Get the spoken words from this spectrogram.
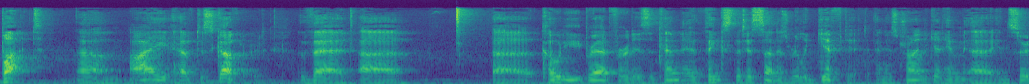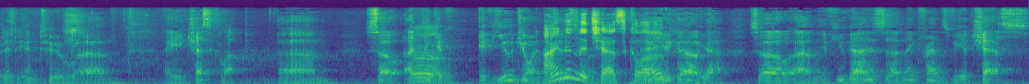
but um, I have discovered that uh, uh, Cody Bradford is attempt- uh, thinks that his son is really gifted and is trying to get him uh, inserted into um, a chess club. Um, so I think Oh. if, if you join, the I'm chess in the club- chess club. There you go. Yeah. So um, if you guys uh, make friends via chess,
